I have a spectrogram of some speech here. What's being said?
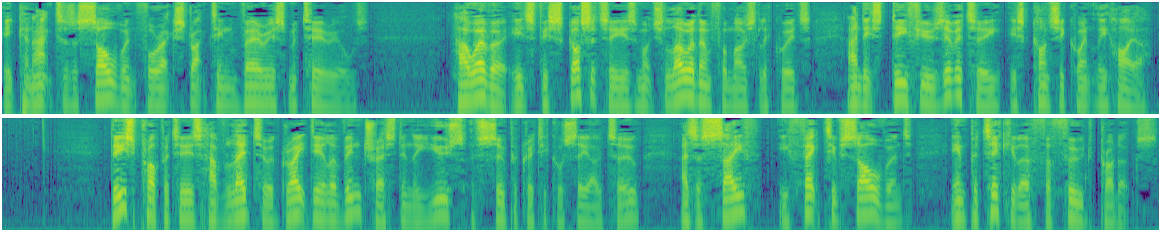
it can act as a solvent for extracting various materials. However, its viscosity is much lower than for most liquids and its diffusivity is consequently higher. These properties have led to a great deal of interest in the use of supercritical CO2 as a safe, effective solvent, in particular for food products.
